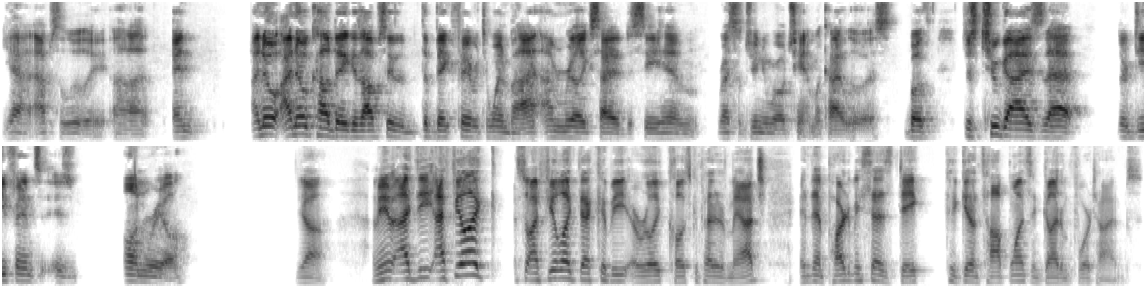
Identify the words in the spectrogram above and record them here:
Yeah, absolutely. Uh, and I know, I know, Kyle Dake is obviously the, the big favorite to win, but I, I'm really excited to see him wrestle Junior World Champ Mekhi Lewis. Both just two guys that their defense is unreal. Yeah. I mean, I de- I feel like so I feel like that could be a really close competitive match, and then part of me says Dake could get on top once and gut him four times.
